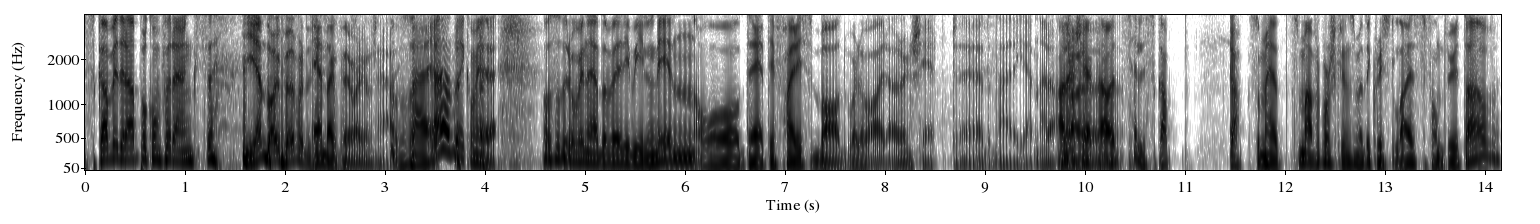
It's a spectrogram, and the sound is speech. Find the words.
'Skal vi dra på konferanse?' En dag før, faktisk. En dag før, kanskje. Og så sa jeg ja, det kan vi gjøre. Og så dro vi nedover i bilen din og til, til Farris bad, hvor det var arrangert eh, dette her greiene. Arrangert av et selskap Ja. som, het, som er fra Porsgrunn, som heter Crystallize, fant vi ut av.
